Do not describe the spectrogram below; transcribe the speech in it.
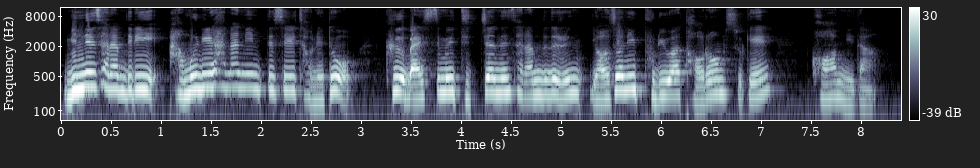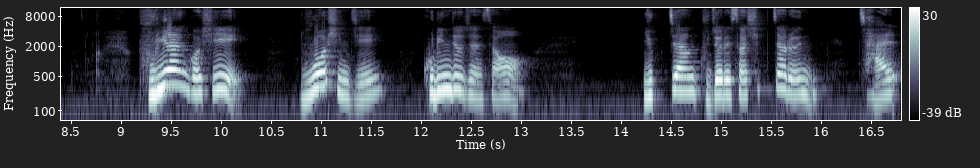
믿는 사람들이 아무리 하나님 뜻을 전해도 그 말씀을 듣지 않는 사람들은 여전히 불의와 더러움 속에 거합니다. 불의한 것이 무엇인지 고린도전서 6장 9절에서 10절은 잘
